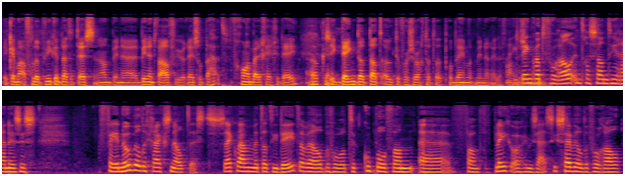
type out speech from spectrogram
Ik heb me afgelopen weekend laten testen en dan binnen, binnen 12 uur resultaat. Gewoon bij de GGD. Okay. Dus ik denk dat dat ook ervoor zorgt dat dat probleem wat minder relevant is. Ik denk wat vooral interessant hieraan is, is VNO wilde graag sneltests. Zij kwamen met dat idee, terwijl bijvoorbeeld de koepel van, uh, van verpleegorganisaties... zij wilden vooral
